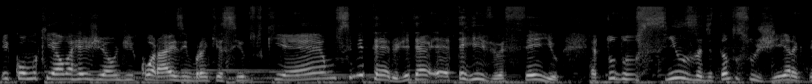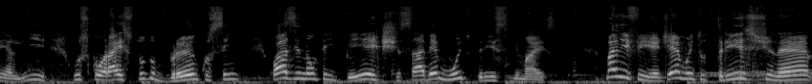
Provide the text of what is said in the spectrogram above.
e como que é uma região de corais embranquecidos que é um cemitério. Gente, é, é terrível, é feio, é tudo cinza de tanta sujeira que tem ali, os corais tudo branco, sem quase não tem peixe, sabe? É muito triste demais. Mas enfim, gente, é muito triste, né?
